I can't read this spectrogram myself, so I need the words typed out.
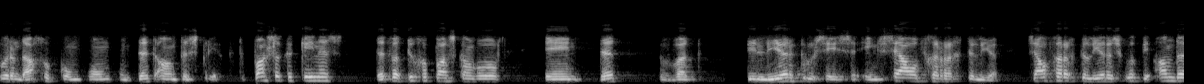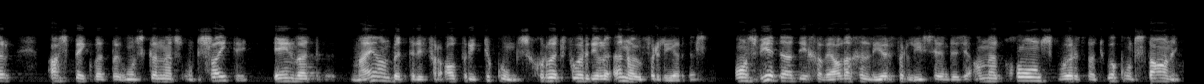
vorendag gekom om om dit aan te spreek. Toepaslike kennis, dit wat toegepas kan word en dit wat die leerprosesse en selfgerigte leer. Selfgerigte leer is ook die ander aspek wat by ons kinders ontsluit het en wat my aanbetref veral vir die toekoms groot voordele inhou vir leerders. Ons weet dat die geweldige leerverliese en dis die ander grondwoord wat ook ontstaan het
